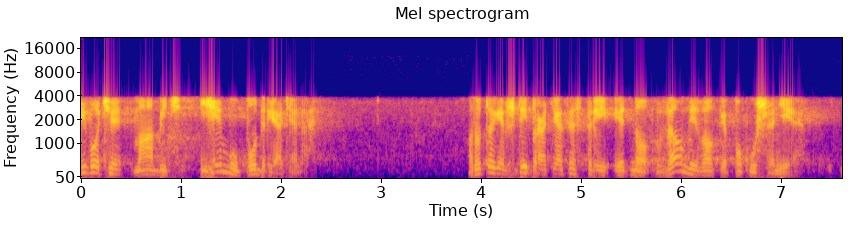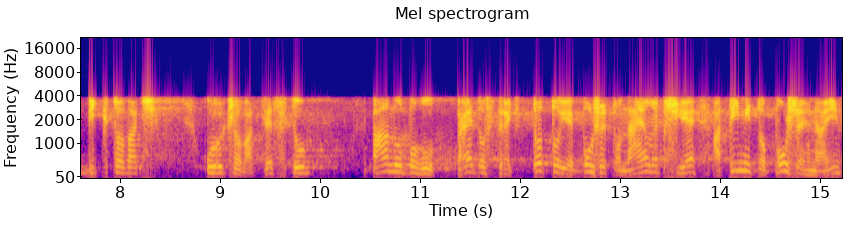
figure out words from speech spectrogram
živote má byť jemu podriadené. A toto je vždy, bratia a sestry, jedno veľmi veľké pokúšanie. Diktovať, určovať cestu, Pánu Bohu predostreť, toto je Bože to najlepšie a Ty mi to požehnaj.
